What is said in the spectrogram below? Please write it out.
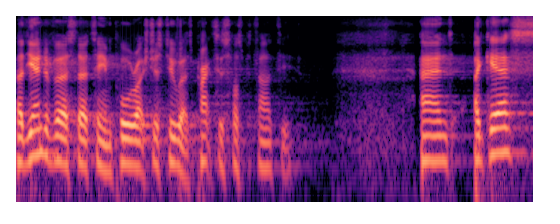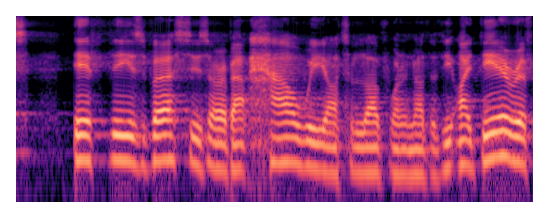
At the end of verse 13, Paul writes just two words practice hospitality. And I guess if these verses are about how we are to love one another, the idea of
